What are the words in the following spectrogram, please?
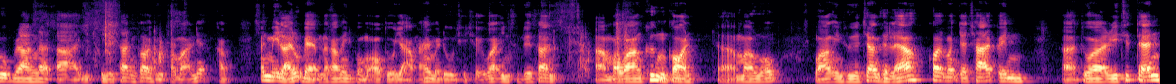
รูปร่างหน้าตาอินซูเลชันก็อยู่ประมาณเนี้ยครับมันมีหลายรูปแบบนะครับนี่ผมเอาตัวอย่างให้มาดูเฉยๆว่าอินซูเลชันมาวางครึ่งก่อนอมาวางอินซูเลชันเสร็จแล้วก็มันจะใช้เป็นตัว resistance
